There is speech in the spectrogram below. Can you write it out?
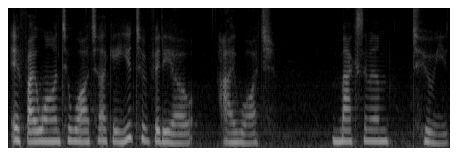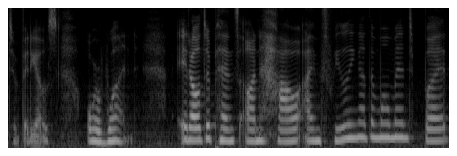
if I want to watch like a YouTube video, I watch maximum 2 YouTube videos or one. It all depends on how I'm feeling at the moment, but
